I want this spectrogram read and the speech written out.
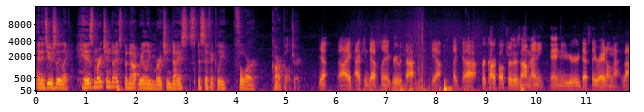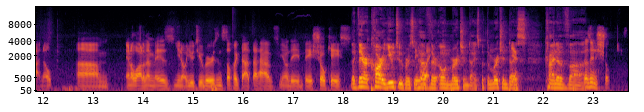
and it's usually like his merchandise, but not really merchandise specifically for car culture. Yeah, I, I can definitely agree with that. Yeah, like uh, for car culture, there's not many, and you're definitely right on that that note. Um, and a lot of them is you know YouTubers and stuff like that that have you know they they showcase Like there are car YouTubers who have like- their own merchandise, but the merchandise kind of uh, doesn't showcase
